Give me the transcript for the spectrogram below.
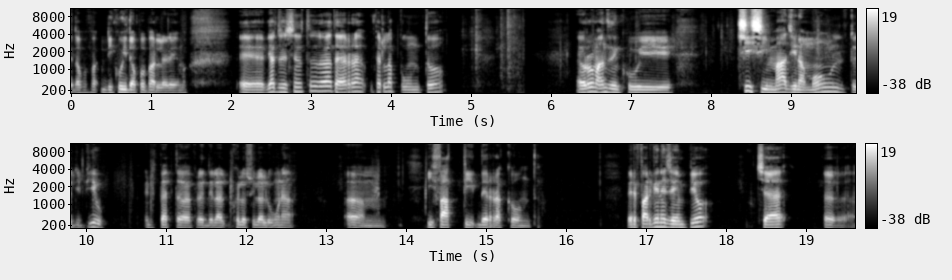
dopo, di cui dopo parleremo. Eh, Viaggio del centro della Terra, per l'appunto, è un romanzo in cui ci si immagina molto di più rispetto a quello, della, quello sulla Luna, um, i fatti del racconto. Per farvi un esempio, c'è uh,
